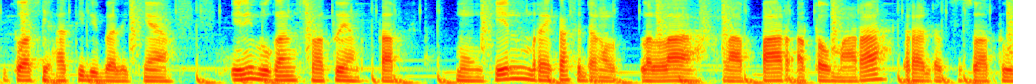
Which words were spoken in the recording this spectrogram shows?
situasi hati di baliknya. Ini bukan sesuatu yang tetap. Mungkin mereka sedang lelah, lapar, atau marah terhadap sesuatu.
